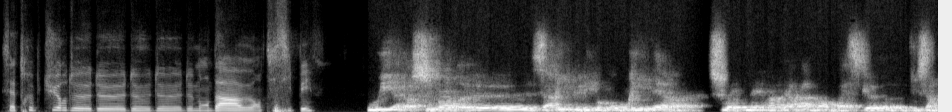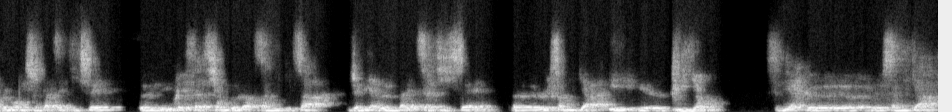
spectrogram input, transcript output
cette rupture de, de mandat anticipé? Oui, alors souvent, euh, ça arrive que les copropriétaires souhaitent mettre un terme avant parce que tout simplement, ils ne sont pas satisfaits euh, des prestations de leur syndicat. Ça, j'allais dire de ne pas être satisfait. Euh, le syndicat est client, c'est-à-dire que le syndicat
